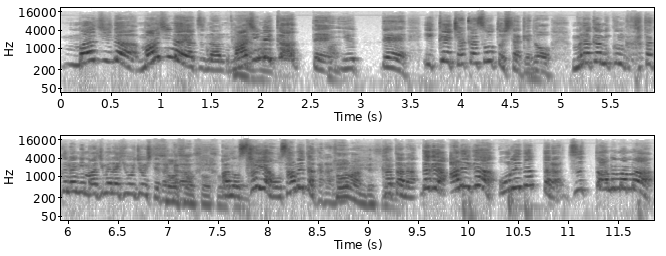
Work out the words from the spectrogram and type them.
マジなマジなやつなん真面目かって言っって一回茶化そうとしたけど村上君がかたくなに真面目な表情してたからあの鞘収めたからね。そうなんですよ。刀。だからあれが俺だったらずっとあのまま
